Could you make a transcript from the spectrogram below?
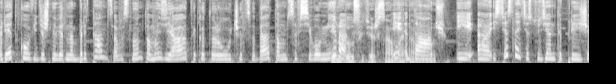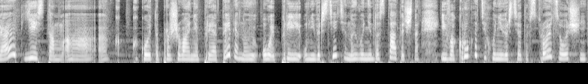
редко увидишь, наверное, британцев, в основном там азиаты, которые учатся, да, там со всего мира. Индусы те же самые, И- там да. очень. И, а, естественно, эти студенты приезжают, есть там а, а, какое-то проживание при отеле, но, ой, при университете, но его недостаточно. И вокруг этих университетов строится очень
